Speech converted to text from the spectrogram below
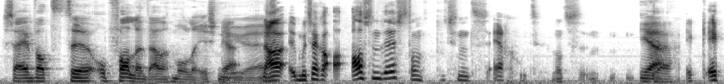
zij wat te opvallend aan het mollen is nu. Ja. Uh... Nou, ik moet zeggen, als ze het is, dan doet ze het erg goed. Want ja. ja, ik, ik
